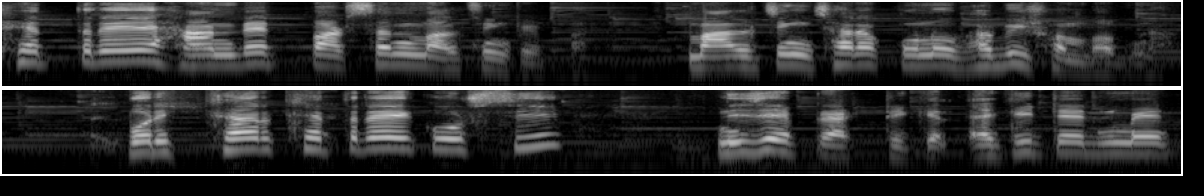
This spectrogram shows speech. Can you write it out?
ক্ষেত্রে hundred percent mulching paper mulching ছাড়া কোনোভাবেই সম্ভব না। পরীক্ষার ক্ষেত্রে করছি, নিজে প্র্যাকটিক্যাল একই ট্রিটমেন্ট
